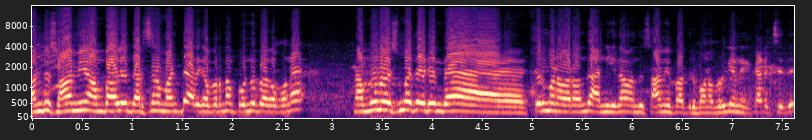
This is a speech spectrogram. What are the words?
வந்து சுவாமியும் அம்பாலையும் தரிசனம் பண்ணிட்டு அதுக்கப்புறம் தான் பொண்ணு பார்க்க போனேன். நான் மூணு வருஷமா தேடி இருந்த திருமணம் வர வந்து அன்னைக்கு தான் வந்து சாமி பார்த்துட்டு போன பிறகு எனக்கு கிடைச்சது.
